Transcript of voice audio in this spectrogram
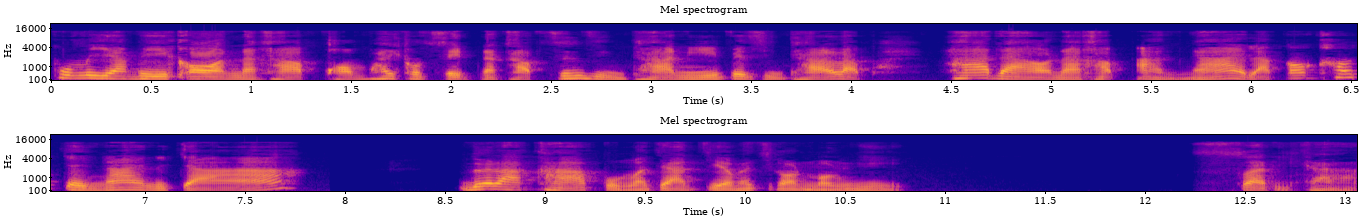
พรหมยามพยากรณ์นะครับ พร้อมให้คอนเซ็ปต์นะครับ ซึ่งสินค้านี้เป็นสินค้าระดับ 5 ดาวนะครับ อ่านง่ายแล้วก็เข้าใจง่ายนะจ๊ะด้วยราคาผมอาจารย์เจียมพัชกรมอมนี่สวัสดีค่ะ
